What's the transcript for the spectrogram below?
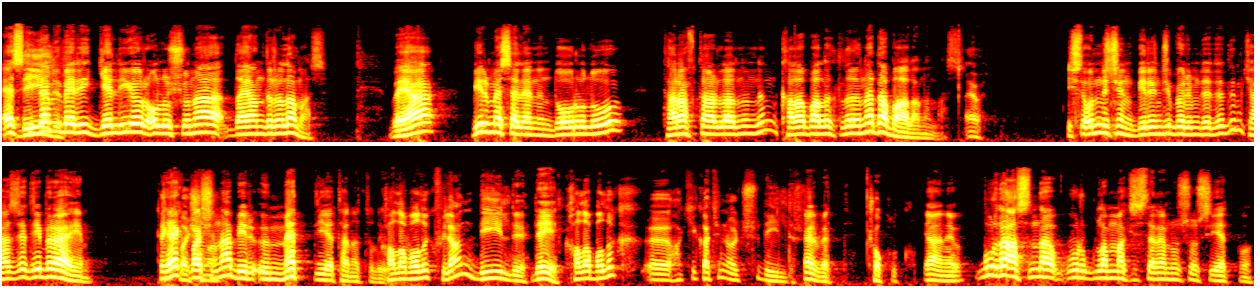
eskiden değildir. beri geliyor oluşuna dayandırılamaz. Veya bir meselenin doğruluğu taraftarlarının kalabalıklığına da bağlanamaz. Evet. İşte onun için birinci bölümde dedim ki Hazreti İbrahim tek, Tek başına, başına. bir ümmet diye tanıtılıyor. Kalabalık filan değildi. Değil. Kalabalık e, hakikatin ölçüsü değildir. Elbette. Çokluk. Yani burada aslında vurgulanmak istenen hususiyet bu.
